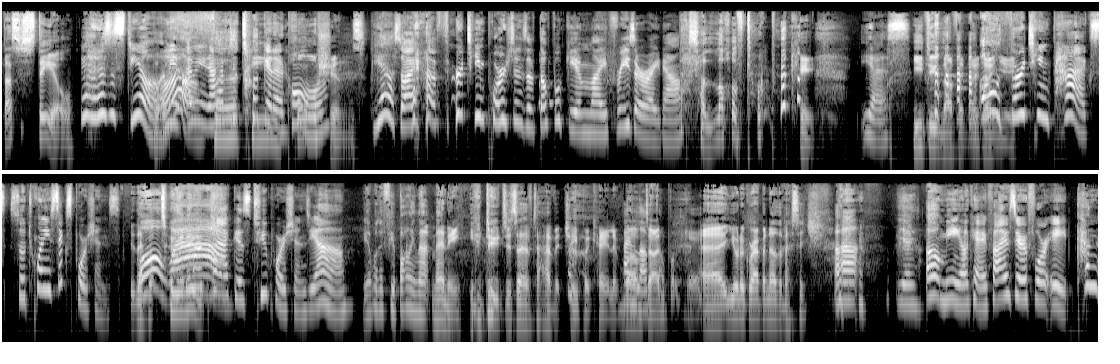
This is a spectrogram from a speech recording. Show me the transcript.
that's a steal. Yeah, it is a steal. I mean, I mean, I have to cook it 13 at home. portions. Yeah, so I have 13 portions of tteokbokki in my freezer right now. That's a lot of tteokbokki. Yes. You do love it though, Oh, don't you? 13 packs, so 26 portions. They've got Oh, two in wow. each. Pack is two portions, yeah. Yeah, well, if you're buying that many, you do deserve to have it cheaper, Caleb. I Well love done. tteokbokki. Uh, you want to grab another message? Yeah. Oh, me. Okay. 5048. 칸,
